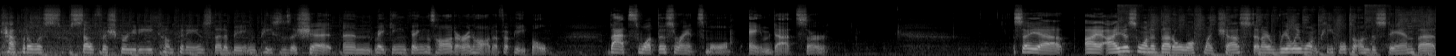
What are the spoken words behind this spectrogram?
capitalist selfish greedy companies that are being pieces of shit and making things harder and harder for people that's what this rant's more aimed at, so. So yeah, I, I just wanted that all off my chest, and I really want people to understand that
